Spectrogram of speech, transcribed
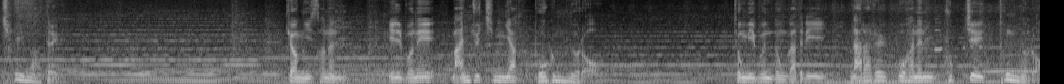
철마들. 경의선은 일본의 만주 침략 보급로로 독립운동가들이 나라를 구하는 국제 통로로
